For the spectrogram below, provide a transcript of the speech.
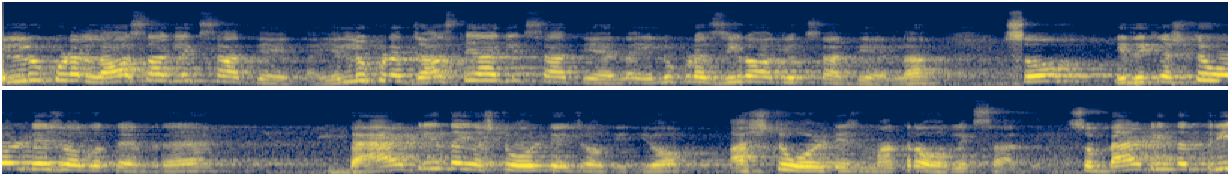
ಎಲ್ಲೂ ಕೂಡ ಲಾಸ್ ಆಗ್ಲಿಕ್ಕೆ ಸಾಧ್ಯ ಇಲ್ಲ. ಎಲ್ಲೂ ಕೂಡ ಜಾಸ್ತಿ ಆಗ್ಲಿಕ್ಕೆ ಸಾಧ್ಯ ಇಲ್ಲ. ಎಲ್ಲೂ ಕೂಡ ಝೀರೋ ಆಗ್ಲಿಕ್ಕೆ ಸಾಧ್ಯ ಇಲ್ಲ. ಸೊ ಇದಕ್ಕೆ ಎಷ್ಟು ವೋಲ್ಟೇಜ್ ಹೋಗುತ್ತೆ ಅಂದರೆ ಬ್ಯಾಟ್ರಿಯಿಂದ ಎಷ್ಟು ವೋಲ್ಟೇಜ್ ಹೋಗಿದೆಯೋ, ಅಷ್ಟು ವೋಲ್ಟೇಜ್ ಮಾತ್ರ ಹೋಗ್ಲಿಕ್ಕೆ ಸಾಧ್ಯ. ಸೊ ಬ್ಯಾಟ್ರಿಯಿಂದ ತ್ರೀ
